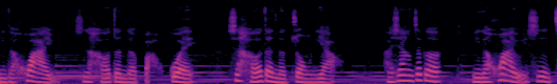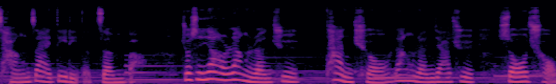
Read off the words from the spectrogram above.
你的话语是何等的宝贵，是何等的重要，好像这个你的话语是藏在地里的珍宝，就是要让人去探求，让人家去搜求。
